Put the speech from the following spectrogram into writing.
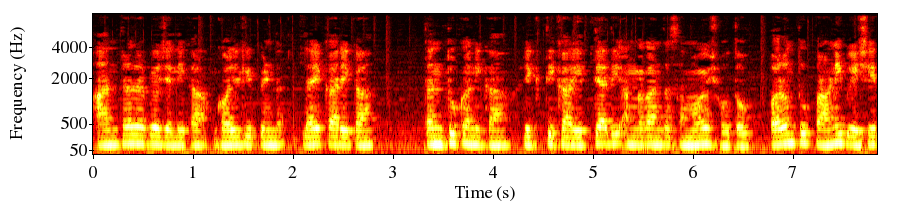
आंतरद्रव्य जलिका गोल्गीपिंड लयकारिका तंतुकनिका रिक्तिका इत्यादी अंगकांचा समावेश होतो. परंतु प्राणी पेशीत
